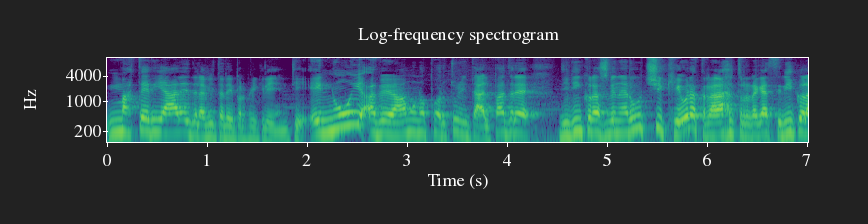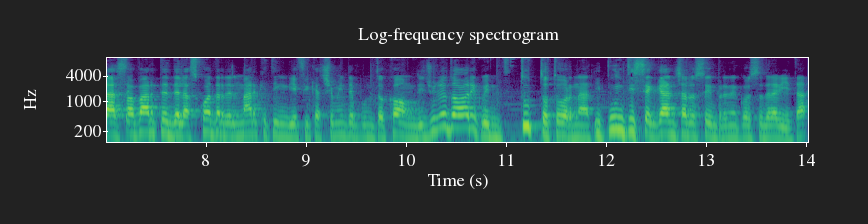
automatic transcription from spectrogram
materiale della vita dei propri clienti e noi avevamo un'opportunità. Il padre di Nicolas Venarucci, che ora tra l'altro ragazzi Nicolas fa parte della squadra del marketing di efficacemente.com di Giulio Dori, quindi tutto torna, i punti si agganciano sempre nel corso della vita.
